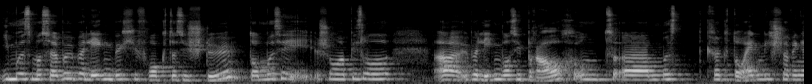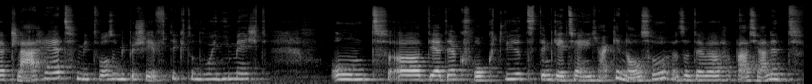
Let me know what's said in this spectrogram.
ich muss mir selber überlegen, welche Frage das ich stelle. Da muss ich schon ein bisschen äh, überlegen, was ich brauche und äh, muss kriege da eigentlich schon ein wenig Klarheit, mit was er mich beschäftigt und wo ich hin möchte. Und äh, der, der gefragt wird, dem geht es ja eigentlich auch genauso. Also der weiß ja auch nicht,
